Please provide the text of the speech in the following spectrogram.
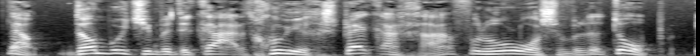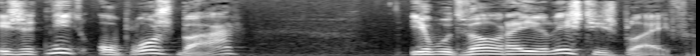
Nou, dan moet je met elkaar het goede gesprek aangaan van hoe lossen we het op. Is het niet oplosbaar? Je moet wel realistisch blijven.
